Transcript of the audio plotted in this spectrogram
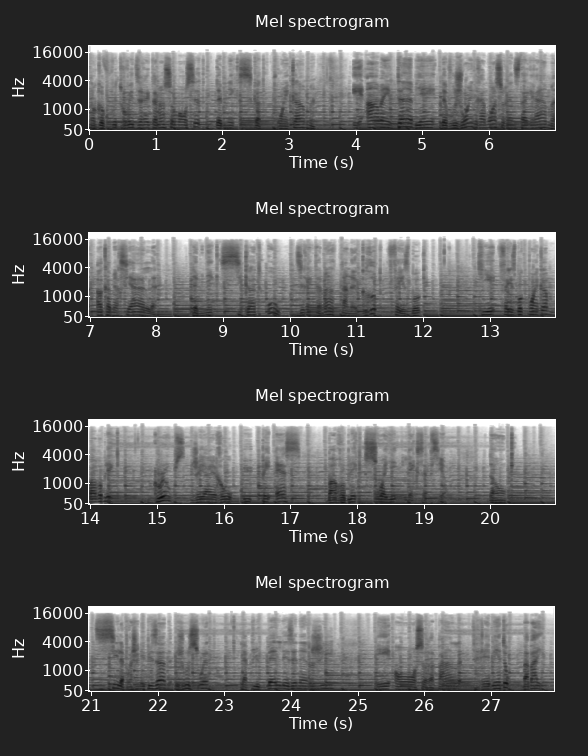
Donc, vous pouvez trouver directement sur mon site dominicscott.com et en même temps, bien, de vous joindre à moi sur Instagram à commercial Dominique Sicotte ou directement dans le groupe Facebook qui est facebook.com baroblique groups, G-R-O-U-P-S, baroblique soyez l'exception. Donc, d'ici le prochain épisode, je vous souhaite la plus belle des énergies et on se reparle très bientôt. Bye bye!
